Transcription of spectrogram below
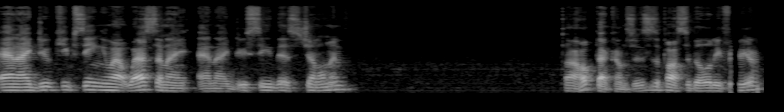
And I do keep seeing you out west, and I and I do see this gentleman. So I hope that comes. This is a possibility for you.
